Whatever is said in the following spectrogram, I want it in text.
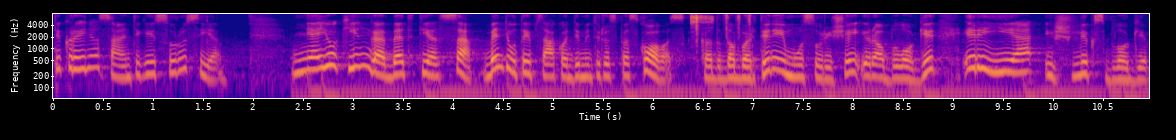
Tikrai nesantykiai su Rusija. Nejuokinga, bet tiesa, bent jau taip sako Dimitrius Peskovas, kad dabartiniai mūsų ryšiai yra blogi ir jie išliks blogi.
